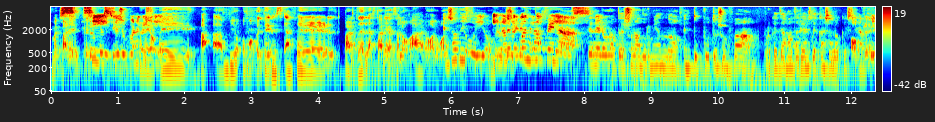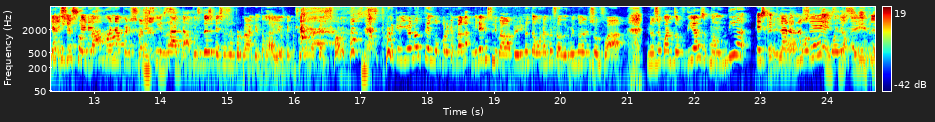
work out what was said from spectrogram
Me parece. Creo sí, que se sí. supone que sí. eh, a cambio, como que tienes que hacer parte de las tareas del hogar o algo así. Eso digo yo, Y pero no ¿te sé merece la cuántos pena días. tener a una persona durmiendo en tu puto sofá porque te haga tareas de casa lo que sea? Hombre. Mira que Eso yo es soy eres vaga buena persona. Es- y rata. Pues entonces eso es el problema que tengo Claro. yo, que no soy buena persona. porque yo no tengo, porque me haga... Mira que soy vaga, pero yo no tengo una persona durmiendo en el sofá no sé cuántos días, bueno, un día... es que Pero- claro, no o sé, dos, puede que ser, dice la-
